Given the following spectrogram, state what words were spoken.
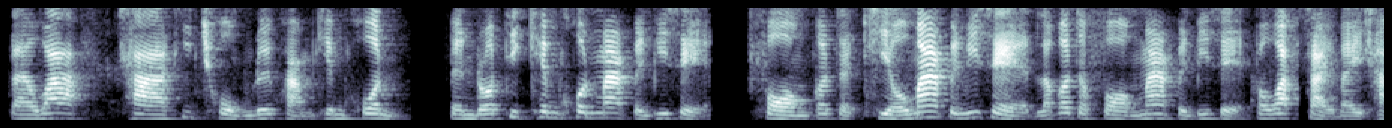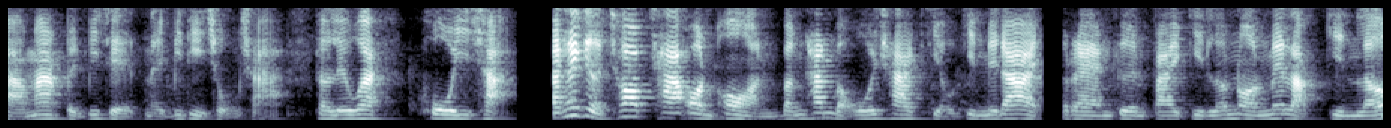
แปลว่า ชาที่ชงด้วยความเข้มข้น เป็นรสที่เข้มข้นมากเป็นพิเศษ ฟองก็จะเขียวมากเป็นพิเศษ แล้วก็จะฟองมากเป็นพิเศษ เพราะว่าใส่ใบชามากเป็นพิเศษในพิธีชงชาเขาเรียกว่าโคอิชะแต่ถ้าเกิดชอบชาอ่อนๆ บางท่านบอกโอ้ยชาเขียวกินไม่ได้ แรงเกินไปกินแล้วนอนไม่หลับกินแล้ว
